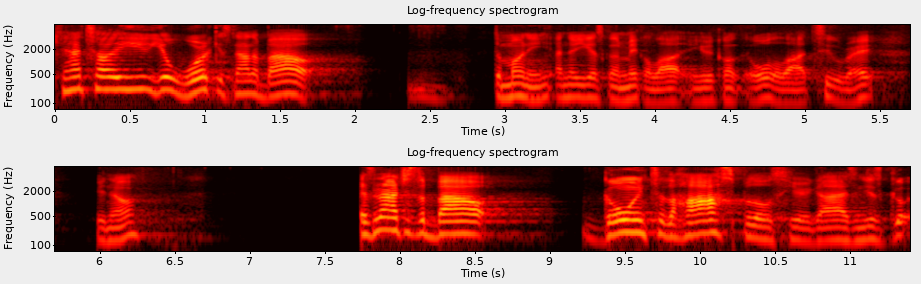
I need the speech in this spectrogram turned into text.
Can I tell you, your work is not about the money. I know you guys are going to make a lot, and you're going to owe a lot too, right? You know? It's not just about going to the hospitals here, guys, and just go,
